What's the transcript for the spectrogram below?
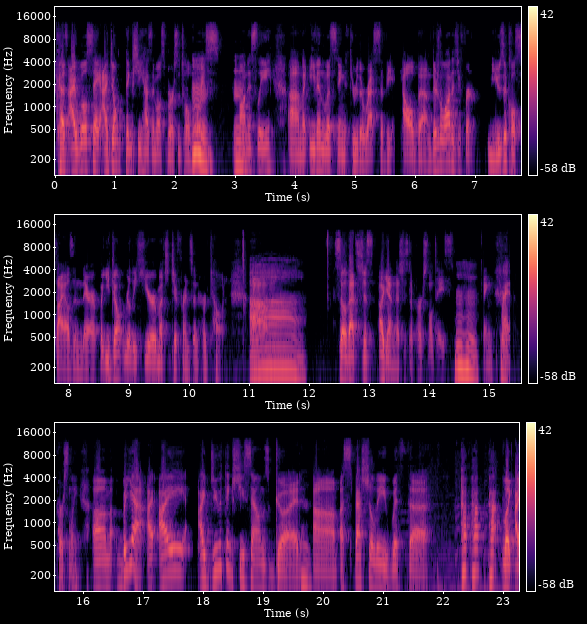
Because I will say, I don't think she has the most versatile Mm, voice. mm. Honestly, um, like even listening through the rest of the album, there's a lot of different musical styles in there, but you don't really hear much difference in her tone. Um, ah, So that's just again, that's just a personal taste hmm thing, Right. Personally, um, but yeah, I, I I do think she sounds good, Mm. um, especially with the pop pop pop. Like I,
